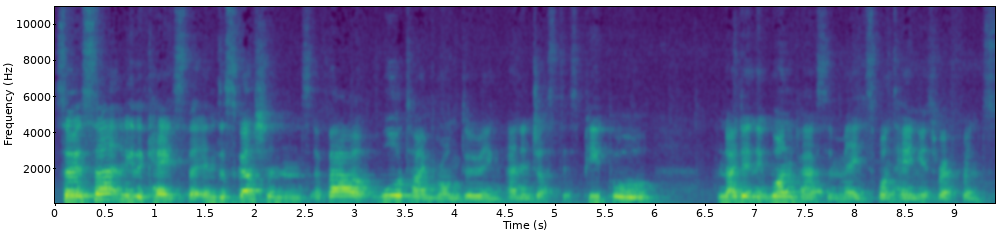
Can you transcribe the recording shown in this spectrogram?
So it's certainly the case that in discussions about wartime wrongdoing and injustice, people, I don't think one person made spontaneous reference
